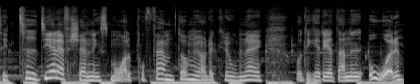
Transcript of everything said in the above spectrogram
sitt tidigare försäljningsmål på 15 miljarder kronor och det redan i år.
